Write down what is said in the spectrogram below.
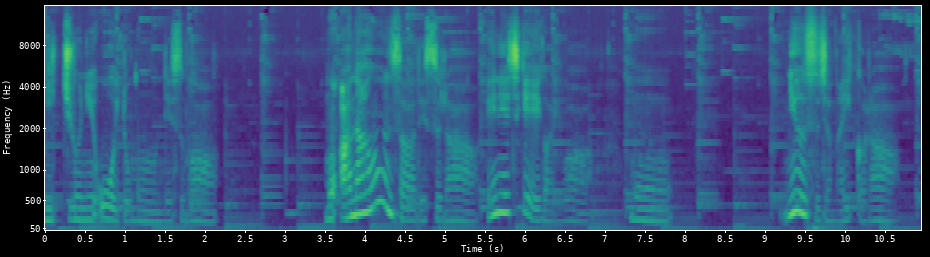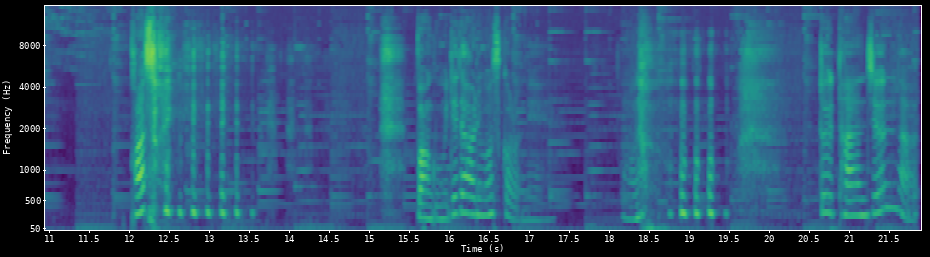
日中に多いと思うんですがもうアナウンサーですら NHK 以外はもうニュースじゃないから関西弁番組出てありますからねという単純な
